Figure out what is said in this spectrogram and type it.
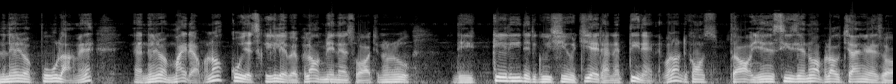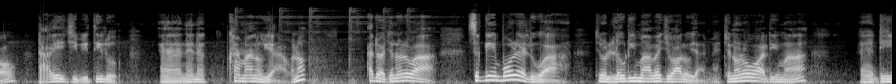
နည်းနည်းတော့ပိုးလာမယ်အဲနည်းနည်းတော့မိုက်တာပေါ့နော်ကိုယ့်ရဲ့ skill level ဘယ်လောက်မြင့်လဲဆိုတော့ကျွန်တော်တို့ ဒီကေလီနဲ့ဒီကွေချင်းကိုကြည့်ရတာနဲ့သိနိုင်တယ်ပေါ့နော်ဒီကောင်တော့အရင် season တော့ဘယ်လောက်ကျန်းခဲ့လဲဆိုတော့ဒါလေးကြည့်ပြီးသိလို့အဲနည်းနည်းခံမှန်းလို့ရတာပေါ့နော် အဲ့တော့ကျွန်တော်တို့ကစကင်ပေါ်တဲ့လူကကျွန်တော်လုံဒီမှာပဲကြွားလို့ရမယ်ကျွန်တော်တို့ကဒီမှာအဲဒီ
